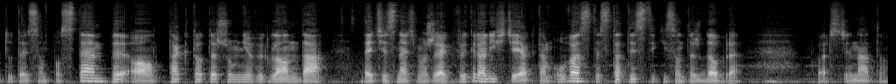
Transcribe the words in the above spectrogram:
Tutaj są postępy, o, tak to też u mnie wygląda. Dajcie znać może jak wygraliście, jak tam u was, te statystyki są też dobre. Patrzcie na to.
